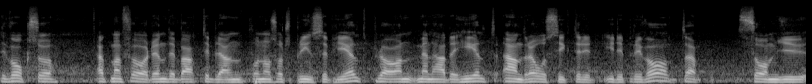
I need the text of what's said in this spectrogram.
det var också att man förde en debatt ibland på någon sorts principiellt plan men hade helt andra åsikter i, i det privata som ju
